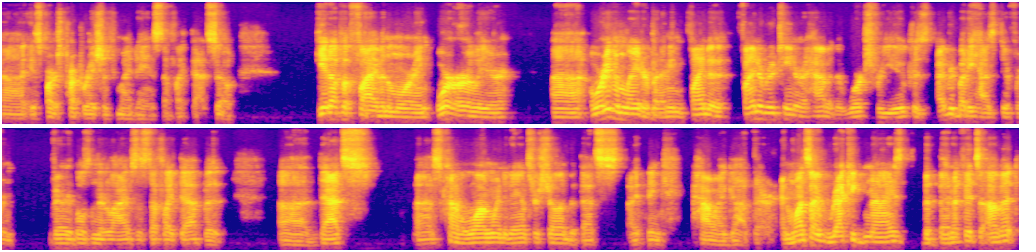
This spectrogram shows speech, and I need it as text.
uh, as far as preparation for my day and stuff like that. So get up at five in the morning or earlier. Uh, or even later, but I mean, find a find a routine or a habit that works for you because everybody has different variables in their lives and stuff like that. But uh, that's uh, it's kind of a long-winded answer, Sean, but that's I think how I got there. And once I recognized the benefits of it,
